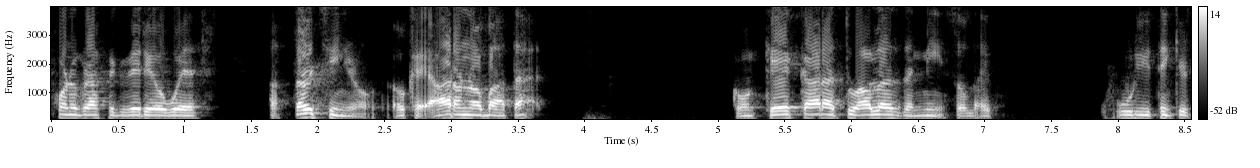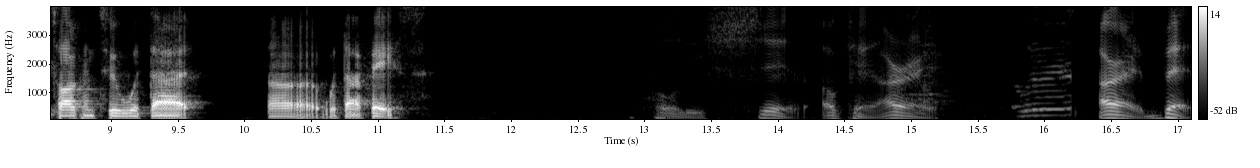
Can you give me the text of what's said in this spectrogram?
pornographic video with a 13 year old. Okay, I don't know about that. Con qué cara tú hablas de mí? So like, who do you think you're talking to with that, uh, with that face? Holy shit. Okay, all right. All right, bet.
